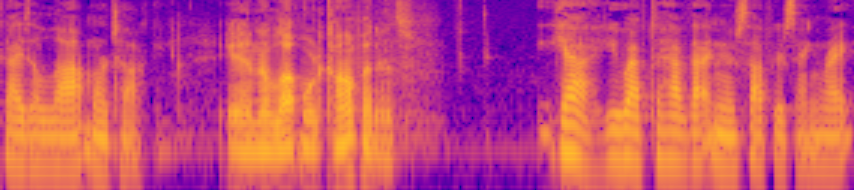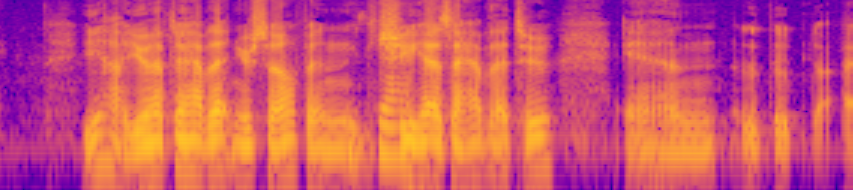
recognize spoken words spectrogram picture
Guys, a lot more talking. and a lot more confidence. Yeah, you have to have that in yourself. You're saying right? Yeah, you have to have that in yourself, and You she has to have that too. And uh, uh,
